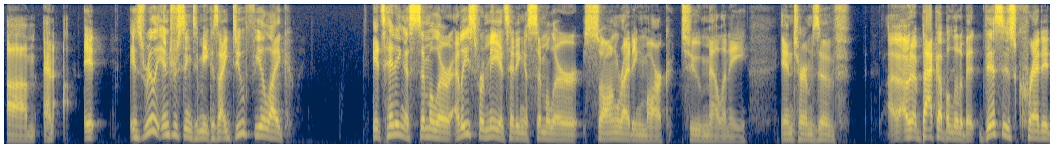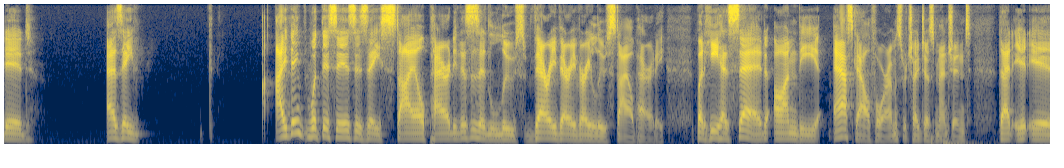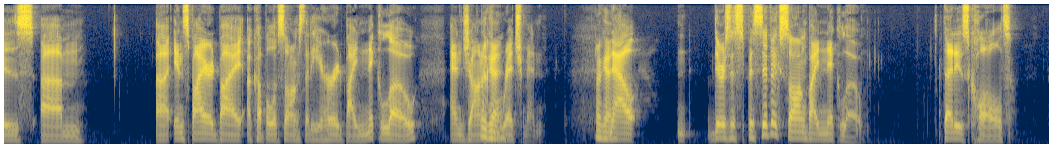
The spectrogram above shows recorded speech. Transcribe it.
um, and it is really interesting to me because I do feel like it's hitting a similar at least for me it's hitting a similar songwriting mark to Melanie in terms of I'm gonna back up a little bit this is credited as a I think what this is is a style parody. This is a loose, very, very, very loose style parody. But he has said on the Ask Al forums, which I just mentioned, that it is um, uh, inspired by a couple of songs that he heard by Nick Lowe and Jonathan Okay. Richman. okay. Now, there's a specific song by Nick Lowe that is called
